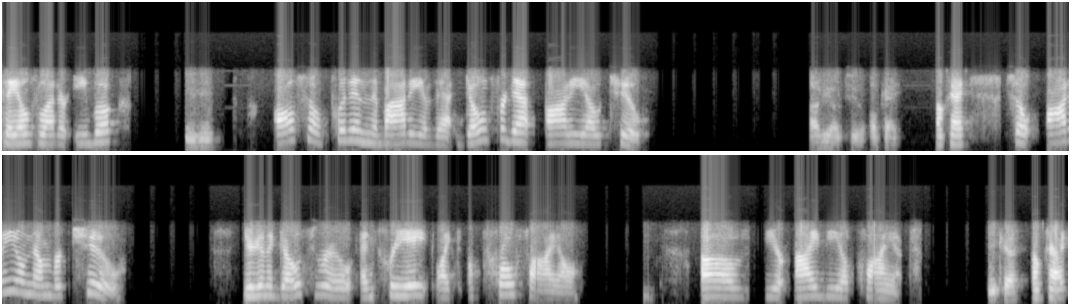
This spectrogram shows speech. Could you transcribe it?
sales letter ebook, hmm also put in the body of that. Don't forget audio too. Audio too. Okay. Okay. So audio number two, you're going to go through and create like a profile of your ideal client. Okay. Okay.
